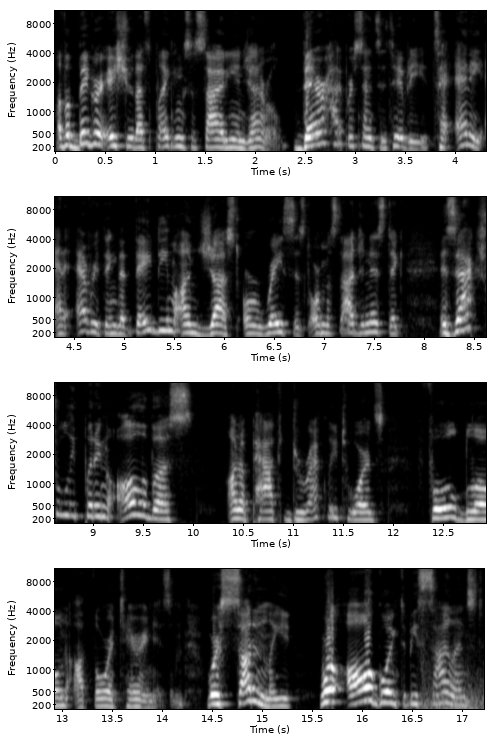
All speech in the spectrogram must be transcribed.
of a bigger issue that's plaguing society in general. Their hypersensitivity to any and everything that they deem unjust or racist or misogynistic is actually putting all of us on a path directly towards full blown authoritarianism, where suddenly we're all going to be silenced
